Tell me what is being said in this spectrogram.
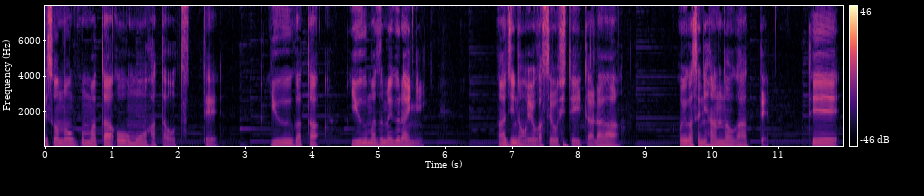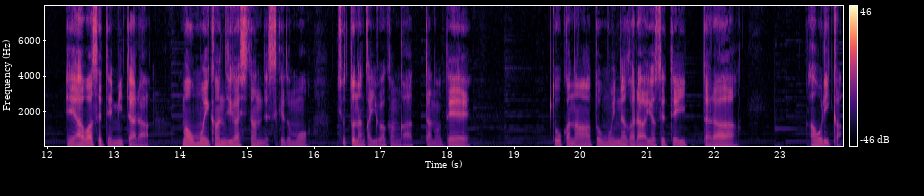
でその後また大門旗を釣って夕方夕間詰めぐらいにアジの泳がせをしていたら泳がせに反応があってで、え合わせてみたらまあ重い感じがしたんですけどもちょっとなんか違和感があったのでどうかなと思いながら寄せていったらアオリカ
